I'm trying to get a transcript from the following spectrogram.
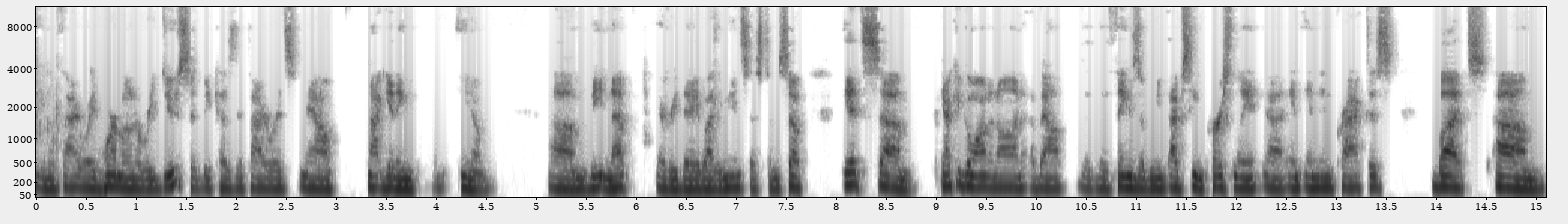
you know, thyroid hormone or reduce it because the thyroid's now not getting, you know, um, beaten up every day by the immune system. So it's, um, I could go on and on about the, the things that we I've seen personally uh, in, in, in practice, but um,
